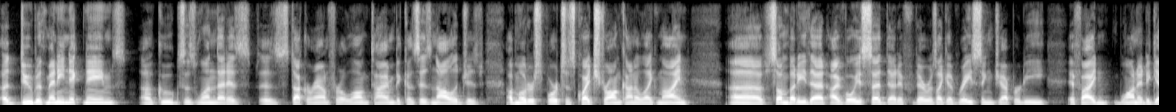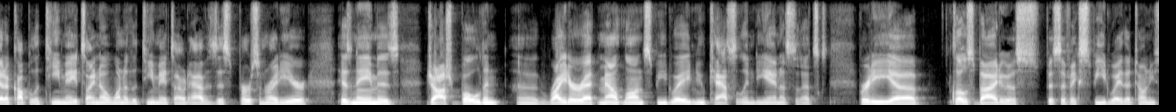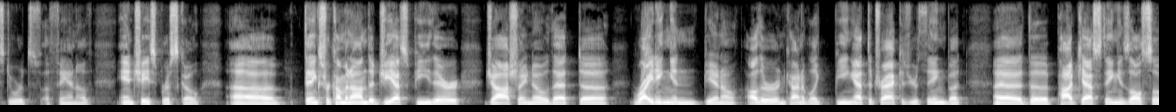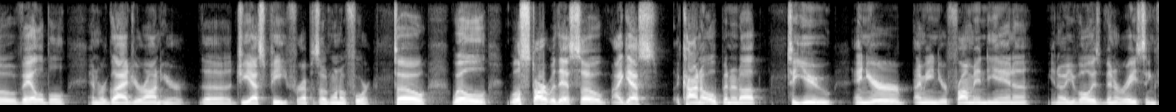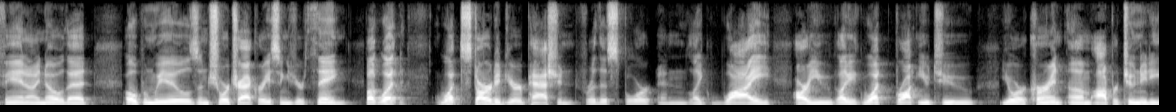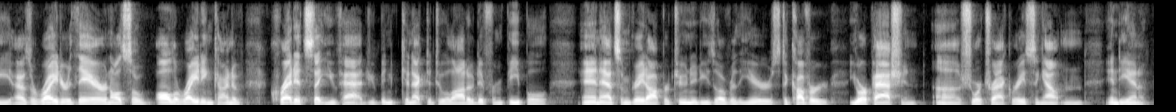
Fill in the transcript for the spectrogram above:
a dude with many nicknames. Uh, Googs is one that has, has stuck around for a long time because his knowledge is, of motorsports is quite strong, kind of like mine uh, somebody that I've always said that if there was like a racing Jeopardy, if I wanted to get a couple of teammates, I know one of the teammates I would have is this person right here. His name is Josh Bolden, a writer at Mount Lawn Speedway, Newcastle, Indiana. So that's pretty uh, close by to a specific speedway that Tony Stewart's a fan of, and Chase Briscoe. Uh, thanks for coming on the GSP there, Josh. I know that uh, writing and you know other and kind of like being at the track is your thing, but uh, the podcast thing is also available, and we're glad you're on here, the GSP for episode 104. So we'll we'll start with this. So I guess kind of open it up to you, and you're I mean you're from Indiana. You know you've always been a racing fan. I know that open wheels and short track racing is your thing. But what what started your passion for this sport and like why are you like what brought you to your current um, opportunity as a writer there and also all the writing kind of credits that you've had? You've been connected to a lot of different people and had some great opportunities over the years to cover your passion uh, short track racing out in indiana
